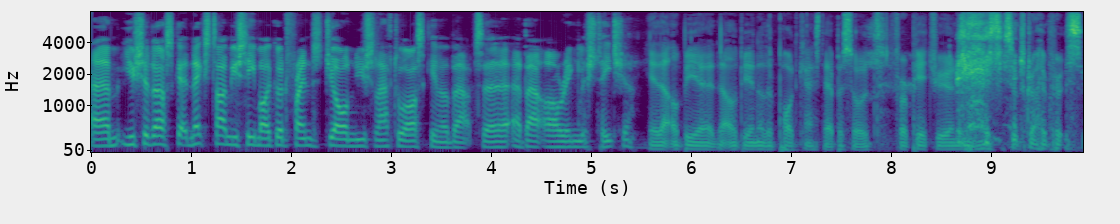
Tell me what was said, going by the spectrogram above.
Um, you should ask uh, next time you see my good friend John. You shall have to ask him about uh, about our English teacher. Yeah, that'll be a, that'll be another podcast episode for Patreon subscribers.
